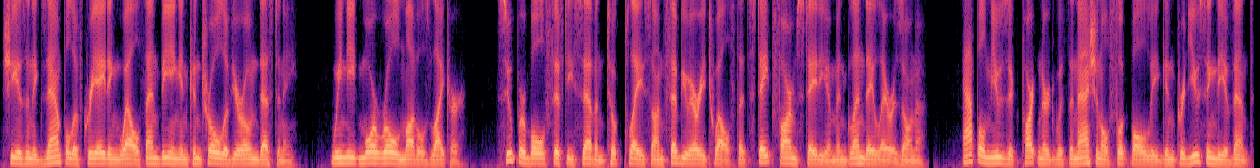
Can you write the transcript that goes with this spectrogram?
She is an example of creating wealth and being in control of your own destiny. We need more role models like her. Super Bowl 57 took place on February 12 at State Farm Stadium in Glendale, Arizona. Apple Music partnered with the National Football League in producing the event,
